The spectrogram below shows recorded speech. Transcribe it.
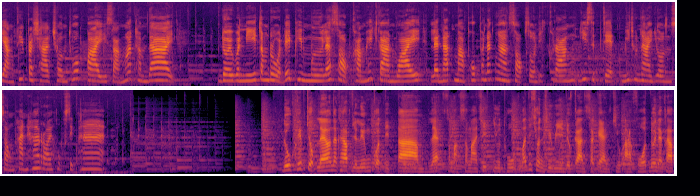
อย่างที่ประชาชนทั่วไปสามารถทำได้ โดยวันนี้ตำรวจได้พิมพ์มือและสอบคำให้การไว้ และนัดมาพบพนักงานสอบสวนอีกครั้ง 27 มิถุนายน 2565ดูคลิปจบแล้วนะครับ อย่าลืมกดติดตาม และสมัครสมาชิก YouTube มติชนทีวีโดยการสแกน QR Code ด้วยนะครับ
